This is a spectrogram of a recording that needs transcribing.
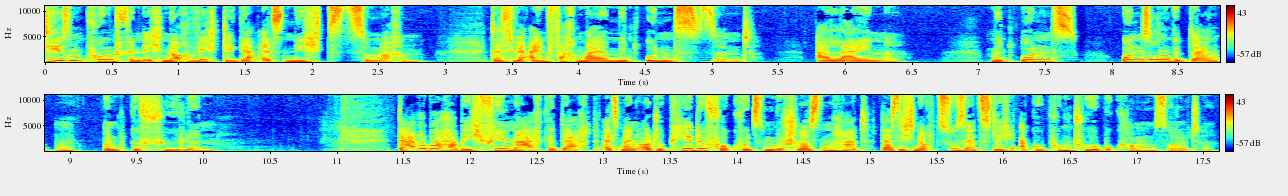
Diesen Punkt finde ich noch wichtiger als nichts zu machen. Dass wir einfach mal mit uns sind alleine mit uns, unseren Gedanken und Gefühlen. Darüber habe ich viel nachgedacht, als mein Orthopäde vor kurzem beschlossen hat, dass ich noch zusätzlich Akupunktur bekommen sollte.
